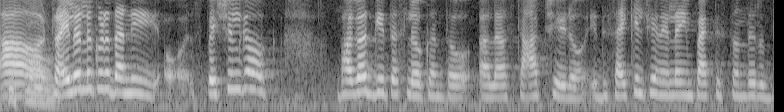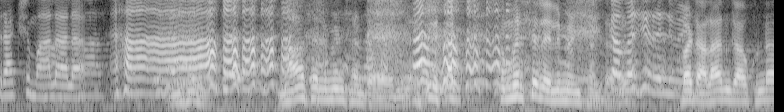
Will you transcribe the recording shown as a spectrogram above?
ఆ ట్రైలర్లో కూడా దాన్ని స్పెషల్గా భగవద్గీత శ్లోకంతో అలా స్టార్ట్ చేయడం ఇది సైకిల్ చైన్ ఎలా ఇంపాక్ట్ ఇస్తుంది రుద్రాక్ష మాల అలా. మాస్. ఎలిమెంట్స్ అంటారు కమర్షియల్ ఎలిమెంట్స్ అంటారు. బట్ అలా అని కాకుండా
